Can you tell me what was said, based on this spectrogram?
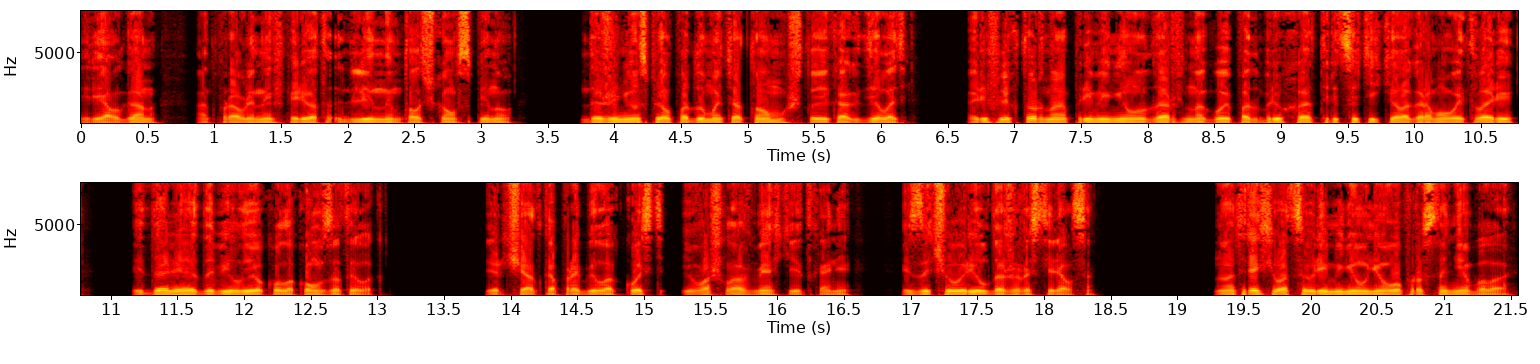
и Риалган, отправленный вперед длинным толчком в спину, даже не успел подумать о том, что и как делать, рефлекторно применил удар ногой под брюхо 30-килограммовой твари и далее добил ее кулаком в затылок. Перчатка пробила кость и вошла в мягкие ткани, из-за чего Рил даже растерялся. Но отряхиваться времени у него просто не было,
